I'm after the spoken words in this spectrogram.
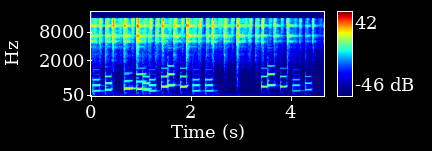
Thank you.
